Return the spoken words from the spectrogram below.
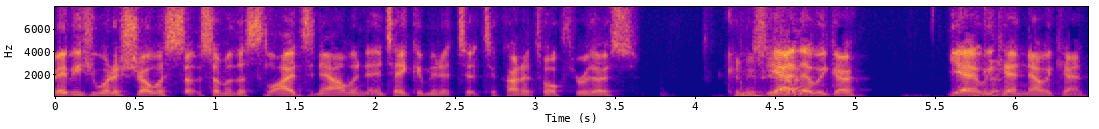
maybe if you want to show us some of the slides now and, and take a minute to, to kind of talk through those. Can you see Yeah, that? there we go. Yeah, okay. we can. Now we can.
